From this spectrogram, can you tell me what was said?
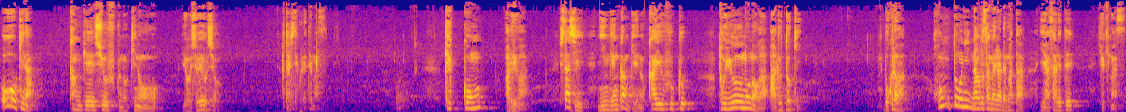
大きな関係修復の機能を要所要所果たしてくれてます。結婚あるいは親しい人間関係の回復というものがある時僕らは本当に慰められまた癒されてゆきます。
